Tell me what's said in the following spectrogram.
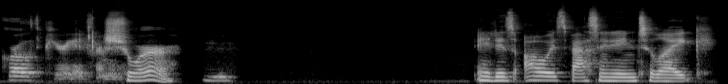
growth period for me. Sure. Mhm. It is always fascinating to like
